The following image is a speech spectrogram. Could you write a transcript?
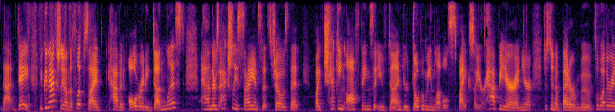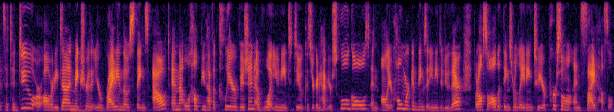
that day. You can actually, on the flip side, have an already done list. And there's actually science that shows that by checking off things that you've done, your dopamine levels spike. So you're happier and you're just in a better mood. So whether it's a to-do or already done, make mm-hmm. sure that you're writing those things out and that will help you have a clear vision of what you need to do because you're gonna have your school goals and all your homework and things that you need to do there, but also all the things relating to your personal and side hustle.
